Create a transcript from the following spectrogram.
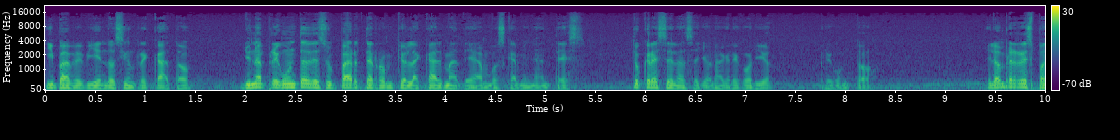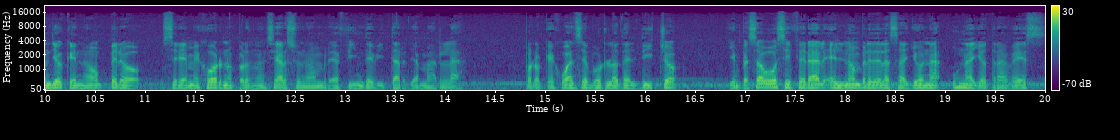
iba bebiendo sin recato, y una pregunta de su parte rompió la calma de ambos caminantes. ¿Tú crees en la Sayona, Gregorio? preguntó. El hombre respondió que no, pero sería mejor no pronunciar su nombre a fin de evitar llamarla, por lo que Juan se burló del dicho y empezó a vociferar el nombre de la Sayona una y otra vez,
